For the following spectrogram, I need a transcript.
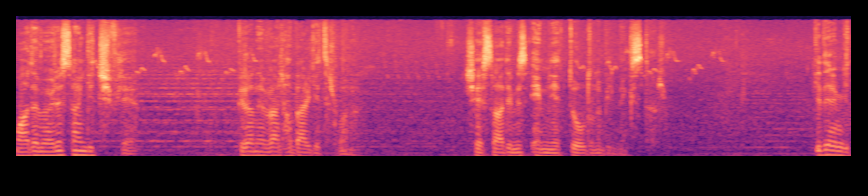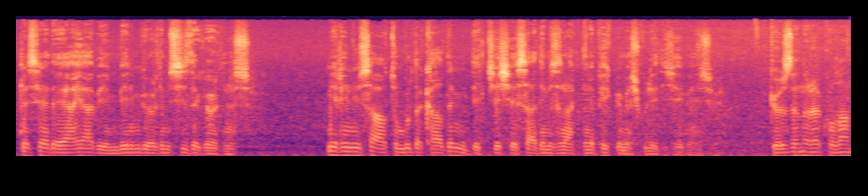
Madem öyle sen git çiftliğe. Bir an evvel haber getir bana. Şehzademiz emniyette olduğunu bilmek ister. Gidelim gitmesine de Yahya Bey'im benim gördüğümü siz de gördünüz. Mihri Nisa Hatun burada kaldığı müddetçe şehzademizin aklını pek bir meşgul edeceği benziyor. Gözden ırak olan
